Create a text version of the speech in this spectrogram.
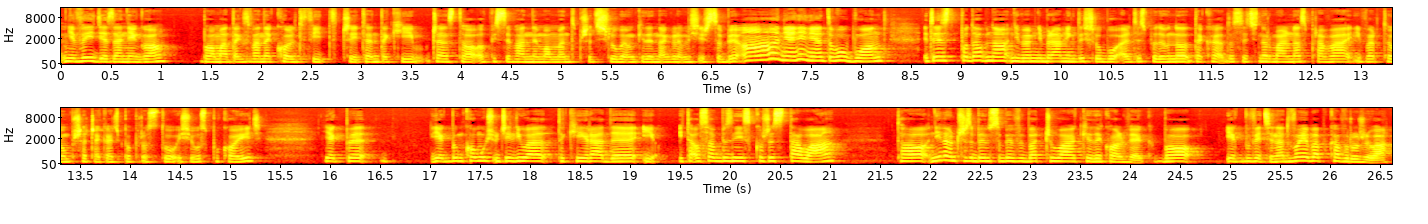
y, nie wyjdzie za niego, bo ma tak zwany cold fit, czyli ten taki często opisywany moment przed ślubem, kiedy nagle myślisz sobie, o nie, nie, nie, to był błąd. I to jest podobno, nie wiem, nie brałam nigdy ślubu, ale to jest podobno taka dosyć normalna sprawa i warto ją przeczekać po prostu i się uspokoić. Jakby, jakbym komuś udzieliła takiej rady i, i ta osoba by z niej skorzystała, to nie wiem, czy bym sobie wybaczyła kiedykolwiek, bo jakby wiecie, na dwoje babka wróżyła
